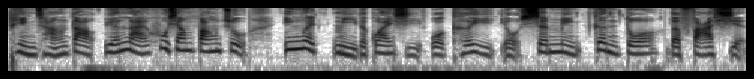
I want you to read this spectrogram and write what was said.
品尝到原来互相帮助，因为你的关系，我可以有生命更多的发现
